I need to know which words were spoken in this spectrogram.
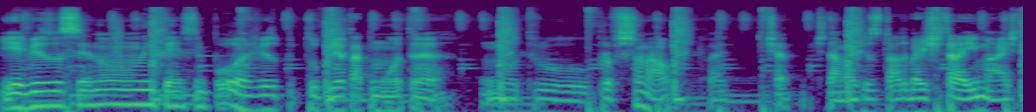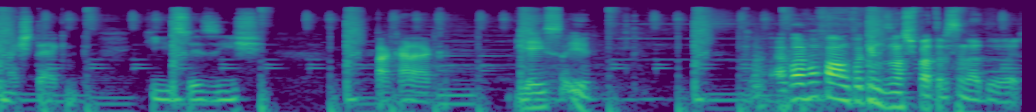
E às vezes você não entende assim, pô, às vezes tu podia estar com outra, um outro profissional que vai te, te dar mais resultado, vai extrair mais, tem mais técnica, que isso existe pra caraca. E é isso aí. Agora vamos falar um pouquinho dos nossos patrocinadores.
